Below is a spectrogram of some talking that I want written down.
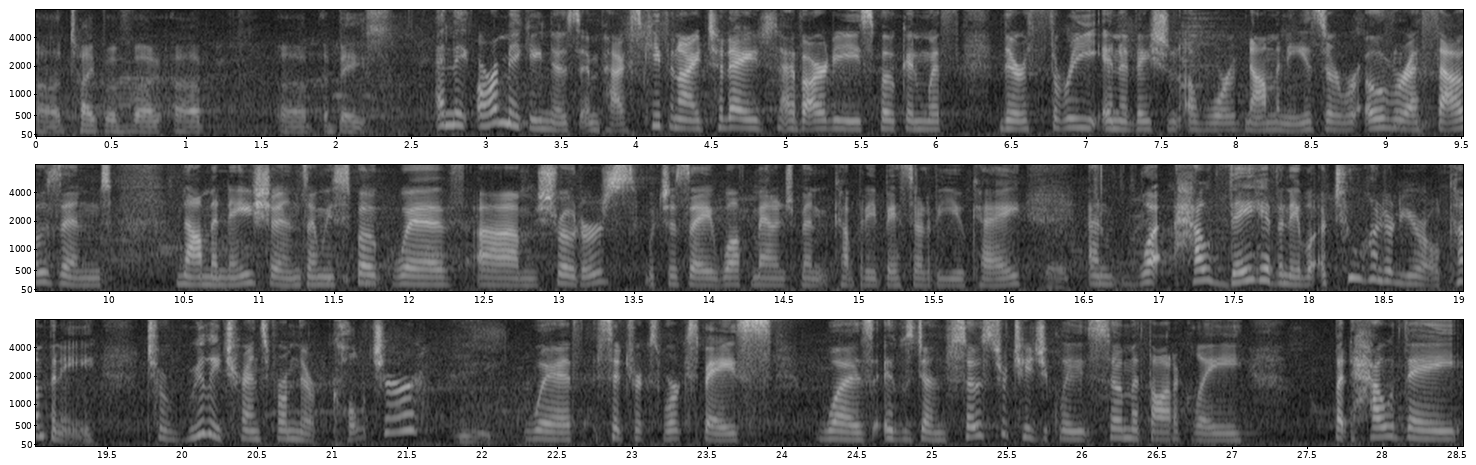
uh, type of uh, uh, uh, base. And they are making those impacts. Keith and I today have already spoken with their three Innovation Award nominees. There were over a thousand nominations, and we spoke with um, Schroders, which is a wealth management company based out of the UK, right. and what, how they have enabled a 200-year-old company to really transform their culture mm. with Citrix Workspace was, it was done so strategically, so methodically, but how they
